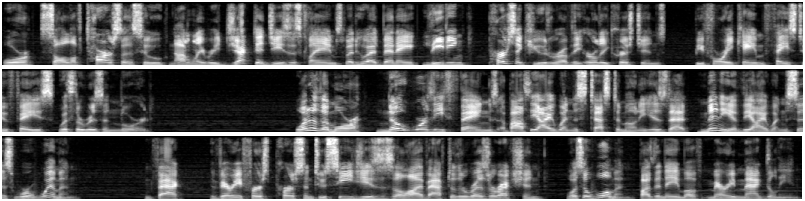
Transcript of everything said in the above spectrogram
or Saul of Tarsus, who not only rejected Jesus' claims, but who had been a leading persecutor of the early Christians before he came face to face with the risen Lord. One of the more noteworthy things about the eyewitness testimony is that many of the eyewitnesses were women. In fact, the very first person to see Jesus alive after the resurrection was a woman by the name of Mary Magdalene.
